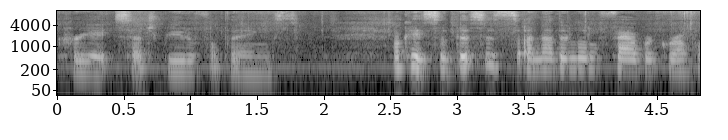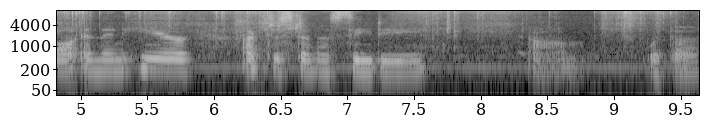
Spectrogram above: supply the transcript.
creates such beautiful things. Okay, so this is another little fabric ruffle, and then here I've just done a CD um, with a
